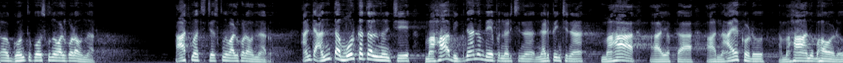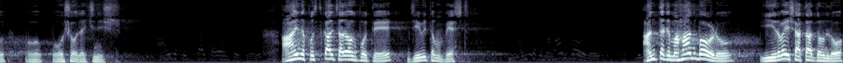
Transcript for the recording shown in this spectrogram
గొంతు కోసుకున్న వాళ్ళు కూడా ఉన్నారు. ఆత్మహత్య చేసుకున్న వాళ్ళు కూడా ఉన్నారు. అంటే అంత మూర్ఖతల నుంచి మహా విజ్ఞానం వైపు నడిచిన నడిపించిన మహా ఆ యొక్క ఆ నాయకుడు ఆ మహా అనుభావుడు ఓషో రజనీష్. ఆయన పుస్తకాలు చదవకపోతే జీవితం వేస్ట్. అంతటి మహానుభావుడు ఈ ఇరవై శతాబ్దంలో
